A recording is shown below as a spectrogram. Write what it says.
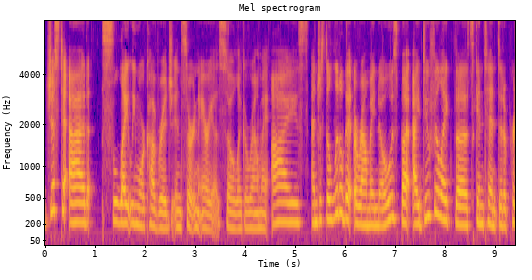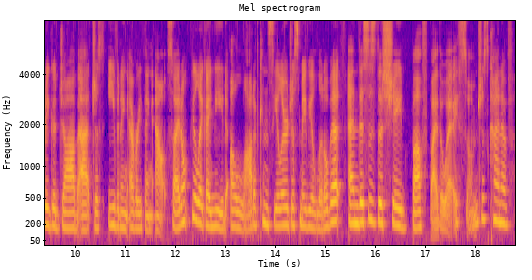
just to add slightly more coverage in certain areas. So like around my eyes and just a little bit around my nose, but I do feel like the skin tint did a pretty good job at just evening everything out. So I don't feel like I need a lot of concealer, just maybe a little bit. And this is the shade Buff, by the way. So I'm just kind of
